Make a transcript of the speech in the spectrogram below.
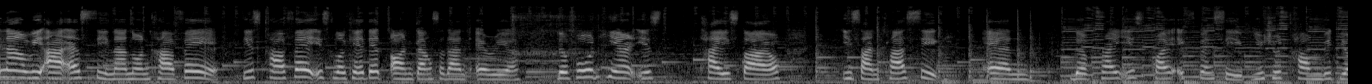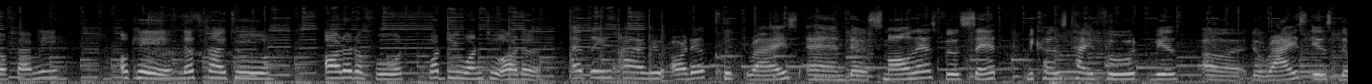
Right now we are at Sinanon Cafe. This cafe is located on Gangsadan area. The food here is Thai style, Isan classic, and the price is quite expensive. You should come with your family. Okay, let's try to order the food. What do you want to order? I think I will order cooked rice and the smallest food set because Thai food with uh, the rice is the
